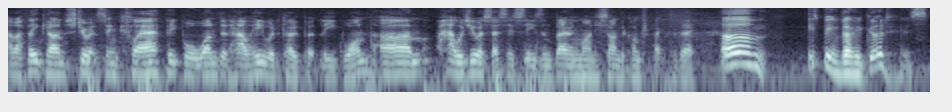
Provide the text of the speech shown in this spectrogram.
And I think um, Stuart Sinclair, people wondered how he would cope at League One. Um, how would you assess his season, bearing in mind he signed the contract today? Um, he's been very good. It's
